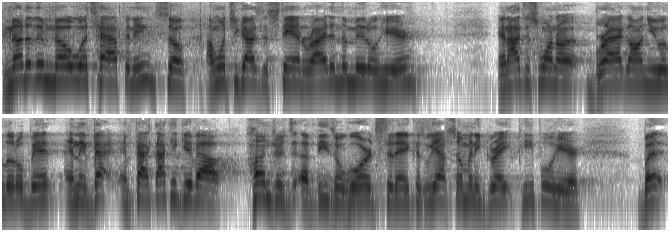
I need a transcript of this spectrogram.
None of them know what's happening, so I want you guys to stand right in the middle here. And I just want to brag on you a little bit. And in fact, I could give out hundreds of these awards today because we have so many great people here. But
